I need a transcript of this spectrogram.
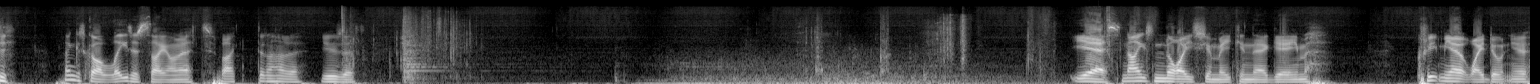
I think it's got a laser sight on it, but I don't know how to use it. Yes, nice noise you're making there, game. Creep me out, why don't you?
